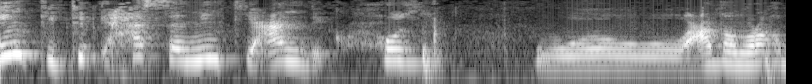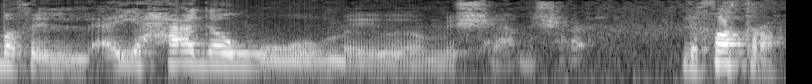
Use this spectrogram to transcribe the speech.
انت بتبقي حاسة إن انت عندك حزن وعدم رغبة في أي حاجة ومش مش لفترة.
